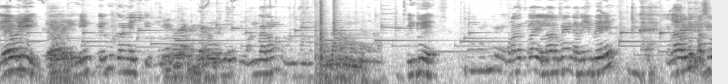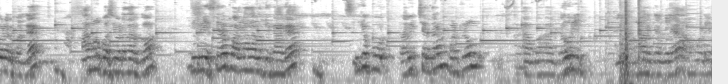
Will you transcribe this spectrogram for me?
தேவரி நீ பெரும் கருணைக்கு வந்தனம் இன்று உலகத்துல எல்லாருமே நிறைய பேர் எல்லாருமே பசியோட இருப்பாங்க. நாமளும் பசியோட தான் இருக்கோம். இன்றைய சிறப்பு அன்னதானத்துக்காக சிங்கப்பூர் ரவிச்சந்திரன் மற்றும் கௌரி அம்மா இருக்காங்க இல்லையா அவங்களுடைய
